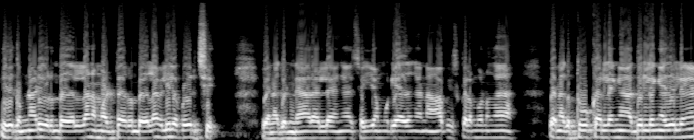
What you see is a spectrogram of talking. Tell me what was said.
இதுக்கு முன்னாடி இருந்ததெல்லாம் நம்மகிட்ட இருந்ததெல்லாம் வெளியில போயிருச்சு. எனக்கு நேரம் இல்லைங்க செய்ய முடியாதுங்க நான் ஆபீஸ் கிளம்பணுங்க. எனக்கு தூக்கம் இல்லைங்க அது இல்லைங்க இது இல்லைங்க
